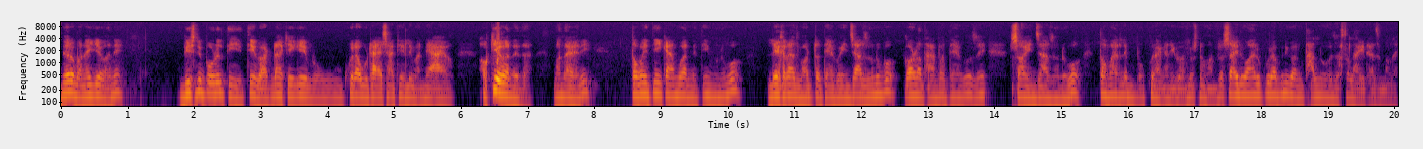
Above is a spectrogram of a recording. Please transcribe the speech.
मेरो भनाइ के भने विष्णु पौडेल ती त्यो घटना के के कुरा उठाए साथीहरूले भन्ने आयो। अब के गर्ने त भन्दाखेरि तपाईँ त्यहीँ काम गर्ने त्यहीँ हुनुभयो लेखराज भट्ट त्यहाँको इन्चार्ज हुनुभयो कर्ण थापा त्यहाँको चाहिँ सह इन्चार्ज हुनुभयो तपाईँहरूले कुराकानी गर्नुहोस् न भनेर सायद उहाँहरू कुरा पनि गर्न थाल्नुभयो जस्तो लागिरहेछ मलाई।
